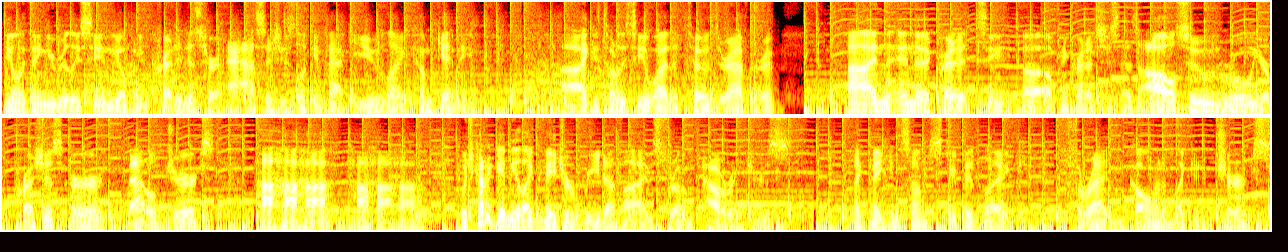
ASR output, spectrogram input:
The only thing you really see in the opening credit is her ass, and she's looking back at you like, come get me. Uh, I can totally see why the Toads are after it. Uh, and, and the credit uh, opening credits she says, I'll soon rule your precious earth, battle jerks. Ha ha ha ha ha ha. Which kind of gave me like Major Rita vibes from Power Rangers. Like making some stupid like threat and calling them like jerks.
